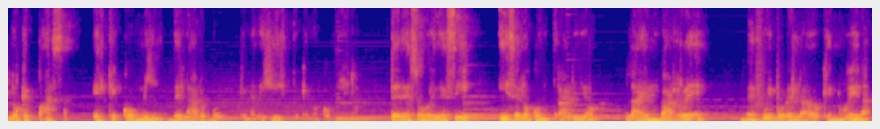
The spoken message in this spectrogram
lo que pasa es que comí del árbol que me dijiste que no comiera. Te desobedecí, hice lo contrario, la embarré me fui por el lado que no era,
